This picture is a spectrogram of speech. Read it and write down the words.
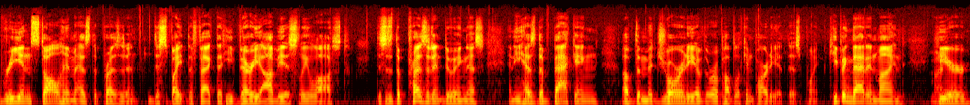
reinstall him as the president, despite the fact that he very obviously lost. This is the president doing this, and he has the backing of the majority of the Republican Party at this point. Keeping that in mind, here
